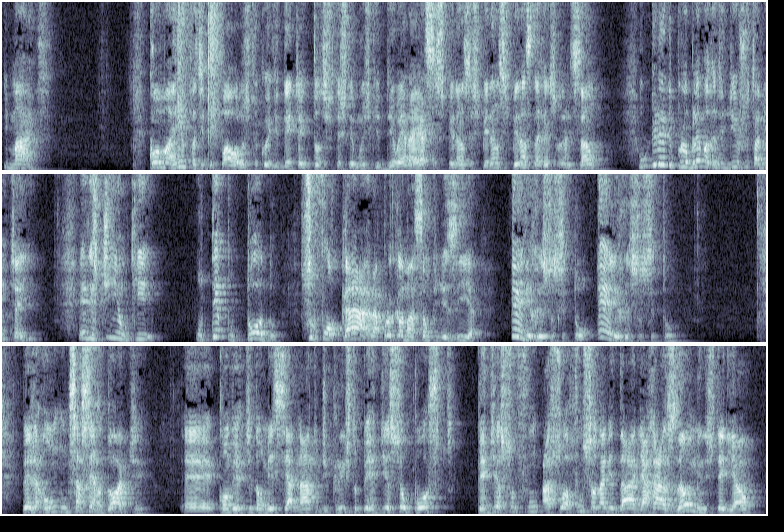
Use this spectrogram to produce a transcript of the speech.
E mais, como a ênfase de Paulo ficou evidente em todos os testemunhos que deu, era essa esperança, esperança, esperança da ressurreição. O grande problema residia justamente aí. Eles tinham que, o tempo todo, sufocar a proclamação que dizia: Ele ressuscitou, ele ressuscitou. Veja, um, um sacerdote é, convertido ao messianato de Cristo perdia seu posto, perdia a sua, a sua funcionalidade, a razão ministerial,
